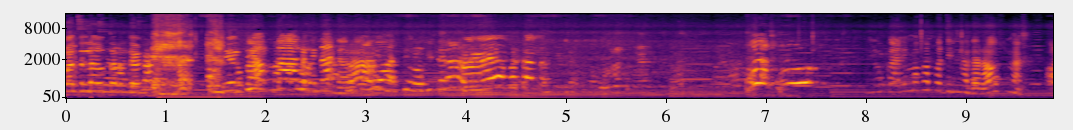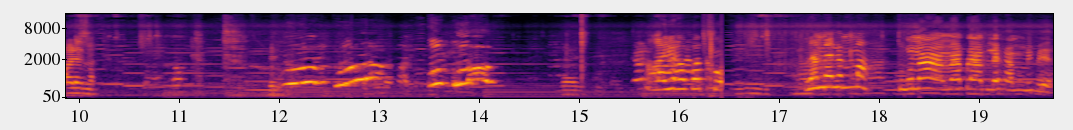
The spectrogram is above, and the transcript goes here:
बदला उतर जाएगा मका पति ना धरा उसमें आड़े में आया पत ना मेरे अम्मा तू ना मैं अपने आप लेखा मम्मी फिर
